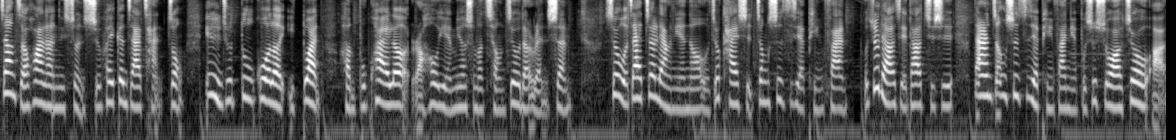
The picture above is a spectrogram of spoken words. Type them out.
这样子的话呢，你损失会更加惨重，因为你就度过了一段很不快乐，然后也没有什么成就的人生。所以，我在这两年呢，我就开始正视自己的平凡。我就了解到，其实当然正视自己的平凡，也不是说就啊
